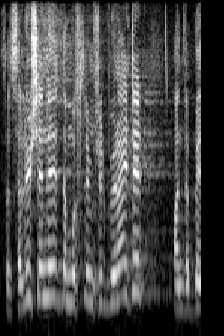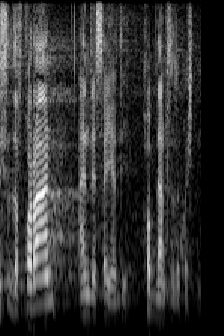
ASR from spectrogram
So the solution is the Muslims should be united on the basis of Quran and the Sahih Hope that answers the question.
